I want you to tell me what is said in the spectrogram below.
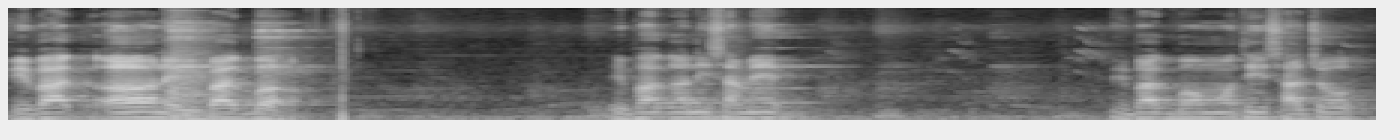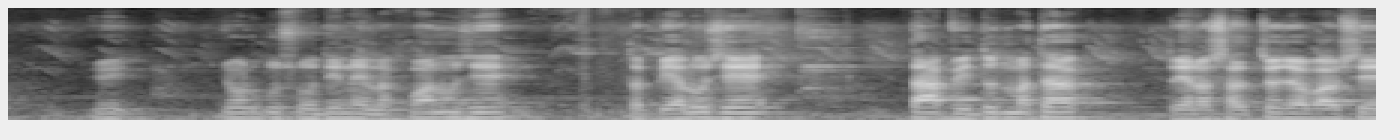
વિભાગ અ અને વિભાગ બ. વિભાગ અની સામે વિભાગ બમાંથી સાચો જોડકું શોધીને લખવાનું છે. તો પહેલું છે, તાપ વિદ્યુત મથક, તો એનો સાચો જવાબ આવશે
